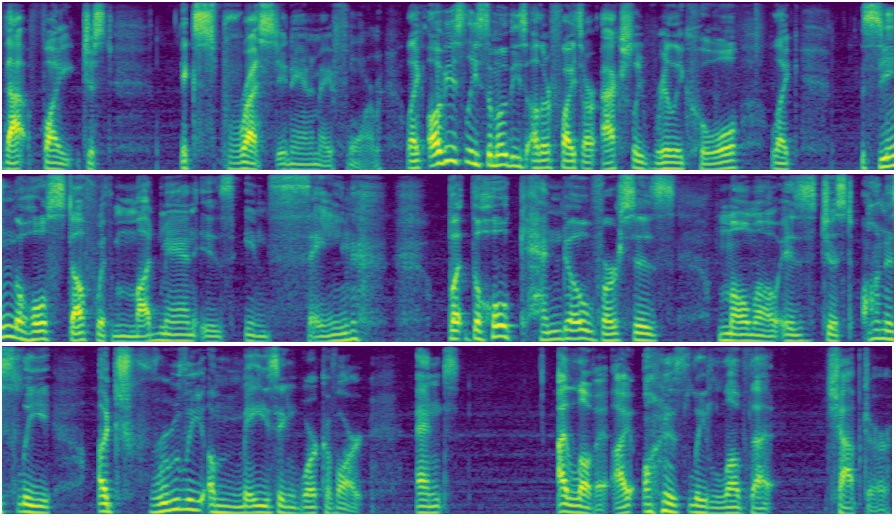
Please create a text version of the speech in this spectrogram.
that fight just expressed in anime form. Like obviously some of these other fights are actually really cool. Like seeing the whole stuff with Mudman is insane. but the whole Kendo versus Momo is just honestly a truly amazing work of art. And I love it. I honestly love that chapter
